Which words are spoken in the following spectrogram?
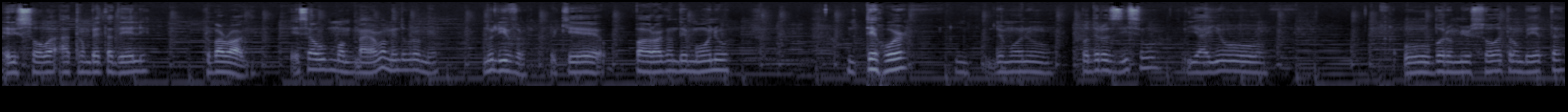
ele soa a trombeta dele pro Balrog. Esse é o maior momento do Boromir no livro, porque o Balrog é um demônio, um terror, um demônio poderosíssimo. E aí o o Boromir soa a trombeta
